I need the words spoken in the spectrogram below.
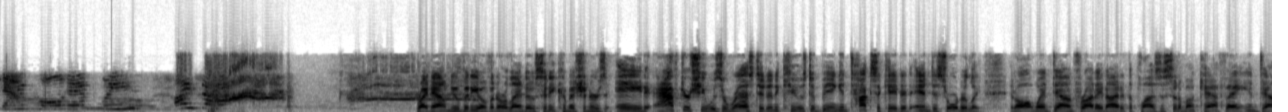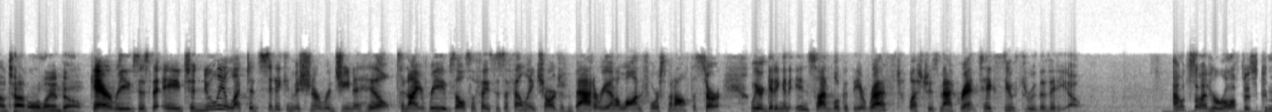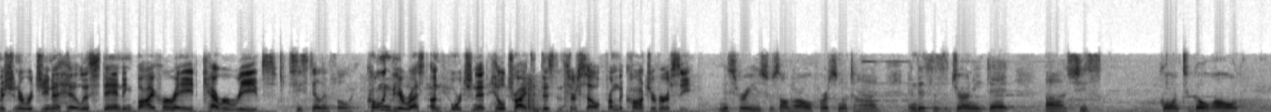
Can you call him, please? I said. Ah! Right now, new video of an Orlando City Commissioner's aide after she was arrested and accused of being intoxicated and disorderly. It all went down Friday night at the Plaza Cinema Cafe in downtown Orlando. Cara Reaves is the aide to newly elected City Commissioner Regina Hill. Tonight, Reaves also faces a felony charge of battery on a law enforcement officer. We are getting an inside look at the arrest. WESH 2's Matt Grant takes you through the video. Outside her office, Commissioner Regina Hill is standing by her aide, Cara Reaves. She's still employed. Calling the arrest unfortunate, Hill tried to distance herself from the controversy. Miss Reaves was on her own personal time, and this is a journey that uh, she's going to go on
